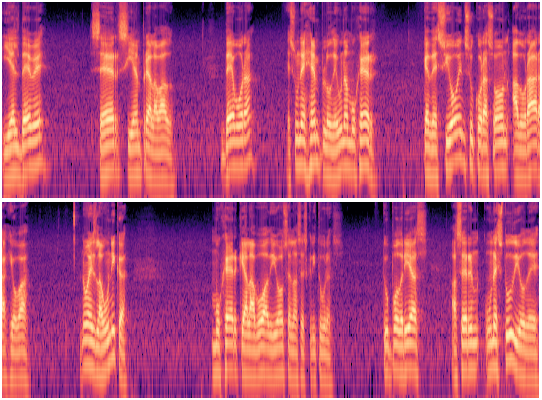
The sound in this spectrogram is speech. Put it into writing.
y Él debe ser siempre alabado. Débora es un ejemplo de una mujer que deseó en su corazón adorar a Jehová. No es la única mujer que alabó a Dios en las escrituras. Tú podrías hacer un estudio de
